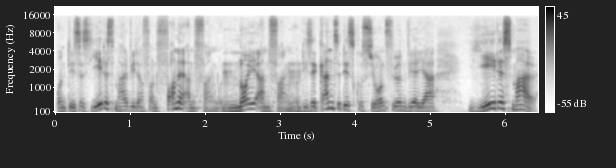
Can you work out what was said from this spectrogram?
und dieses jedes Mal wieder von vorne anfangen und mhm. neu anfangen mhm. und diese ganze Diskussion führen wir ja jedes Mal.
